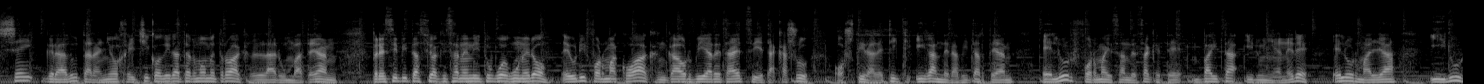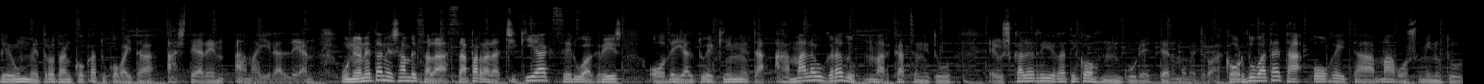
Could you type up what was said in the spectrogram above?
6 gradutaraino jeitsiko dira termometroak larun batean. Prezipitazioak izanen ditugu egunero, euri formakoak gaur bihar eta etzi eta kasu ostiraletik igandera bitartean, elur forma izan dezakete baita iruñan ere, elur maila irureun metrotan kokatuko baita astearen amaieraldean. Une honetan esan bezala, zaparra da txikiak, zerua gris, odei altuekin eta amalau gradu markatzen ditu Euskal Herri irratiko gure termometroak. Ordu bata eta hogeita amabos minutu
